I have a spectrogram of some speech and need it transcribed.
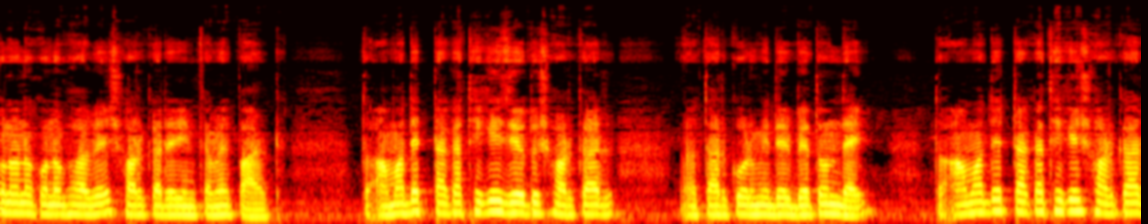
কোনো না কোনোভাবে সরকারের ইনকামের পার্ট তো আমাদের টাকা থেকেই যেহেতু সরকার তার কর্মীদের বেতন দেয়, তো আমাদের টাকা থেকেই সরকার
